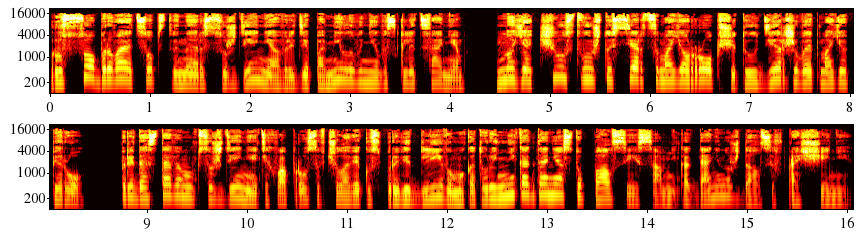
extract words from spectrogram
Руссо обрывает собственное рассуждение о вреде помилования восклицанием но я чувствую, что сердце мое ропщет и удерживает мое перо. Предоставим обсуждение этих вопросов человеку справедливому, который никогда не оступался и сам никогда не нуждался в прощении.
